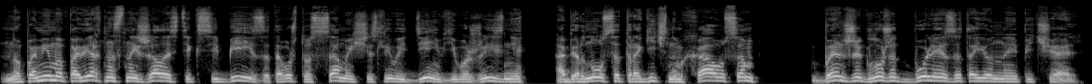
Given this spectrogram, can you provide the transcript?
Но помимо поверхностной жалости к себе из-за того, что самый счастливый день в его жизни обернулся трагичным хаосом, Бенджи гложет более затаенная печаль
